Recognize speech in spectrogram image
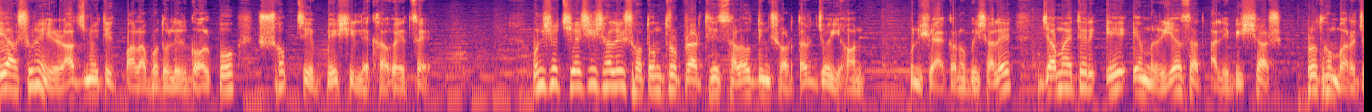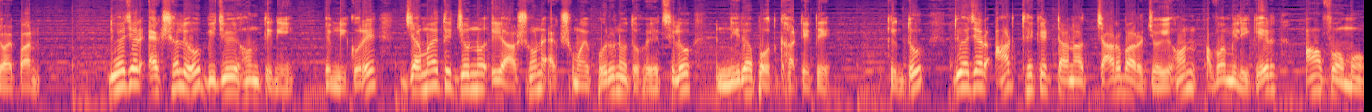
এই আসনে রাজনৈতিক পালাবদলের গল্প সবচেয়ে বেশি লেখা হয়েছে। উনিশশো ছিয়াশি সালে স্বতন্ত্র প্রার্থী সালাউদ্দিন সর্দার জয়ী হন। উনিশশো একানব্বই সালে জামায়াতের এ এম রিয়াসাত আলী বিশ্বাস প্রথমবার জয় পান। দুই সালেও বিজয়ী হন তিনি। এমনি করে জামায়াতের জন্য এই আসন একসময় পরিণত হয়েছিল নিরাপদ ঘাটিতে। কিন্তু দুই হাজার আট থেকে টানা চারবার জয়ী হন আওয়ামী লীগের আফম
